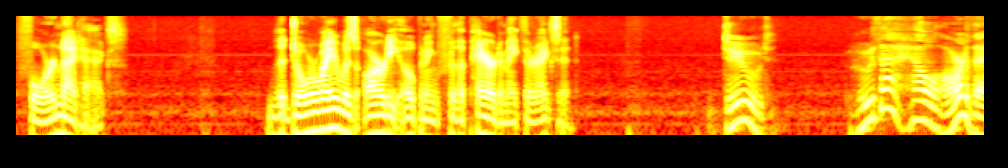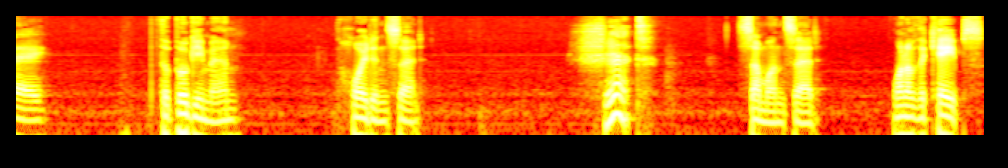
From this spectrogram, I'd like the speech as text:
Four night hags. The doorway was already opening for the pair to make their exit. Dude, who the hell are they? The boogeyman, Hoyden said. Shit. Someone said. One of the capes.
